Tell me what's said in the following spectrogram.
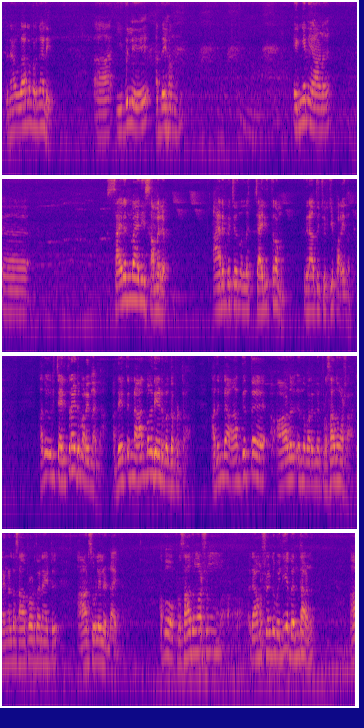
ഇപ്പം ഞാൻ ഉദാഹരണം പറഞ്ഞാൽ ഇതിൽ അദ്ദേഹം എങ്ങനെയാണ് സൈലന്റ് വാലി സമരം ആരംഭിച്ചതെന്നുള്ള ചരിത്രം ഇതിനകത്ത് ചുരുക്കി പറയുന്നുണ്ട്. അത് ഒരു ചരിത്രമായിട്ട് പറയുന്നതല്ല. അദ്ദേഹത്തിന്റെ ആത്മകഥയായിട്ട് ബന്ധപ്പെട്ട അതിന്റെ ആദ്യത്തെ ആൾ എന്ന് പറയുന്നത് പ്രസാദ് മാഷ. ഞങ്ങളുടെ സഹപ്രവർത്തകനായിട്ട് ആർട്സ് കോളേജിൽ ഉണ്ടായിരുന്നു. അപ്പോൾ പ്രസാദ് മാഷും രാമകൃഷ്ണനായിട്ട് വലിയ ബന്ധമാണ്. ആ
